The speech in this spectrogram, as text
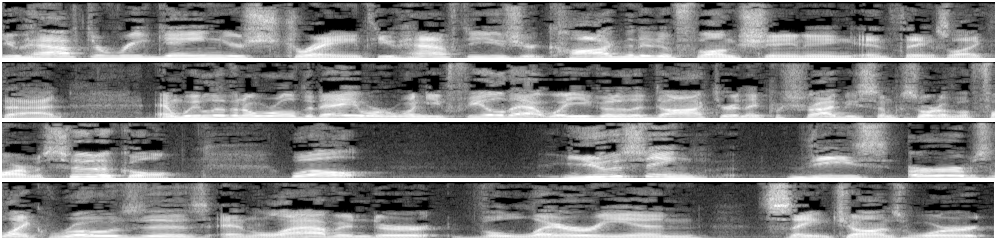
you have to regain your strength. You have to use your cognitive functioning and things like that. And we live in a world today where when you feel that way, you go to the doctor and they prescribe you some sort of a pharmaceutical. Well, using these herbs like roses and lavender, valerian, St. John's wort,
